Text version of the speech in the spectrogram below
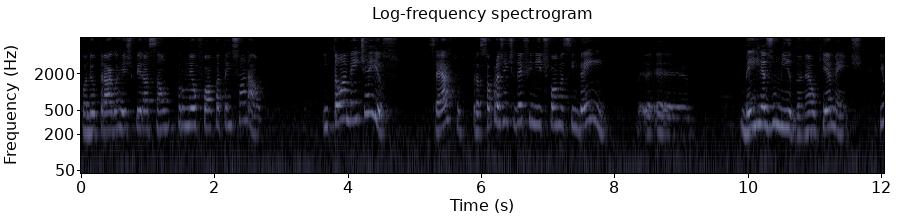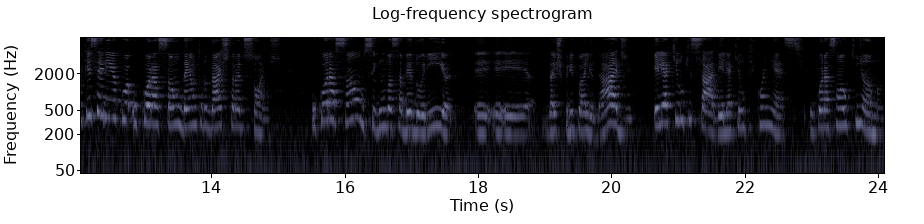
Quando eu trago a respiração para o meu foco atencional. Então a mente é isso, certo? Pra, só para a gente definir de forma assim bem, é, é, bem resumida, né? O que é mente. E o que seria o coração dentro das tradições? O coração, segundo a sabedoria é, é, é, da espiritualidade, ele é aquilo que sabe, ele é aquilo que conhece. O coração é o que ama.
